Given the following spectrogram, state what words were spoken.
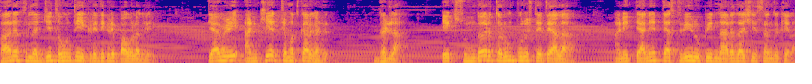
फारच लज्जित होऊन ते इकडे तिकडे पाहू लागले. त्यावेळी आणखी एक चमत्कार घड घडला. एक सुंदर तरुण पुरुष तेथे आला आणि त्याने त्या स्त्रीरूपी नारदाशी संग केला.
